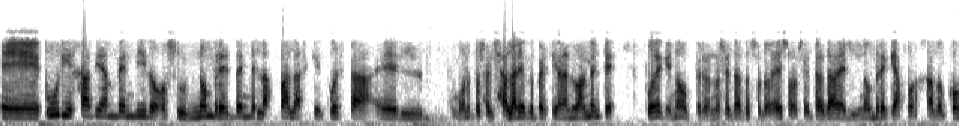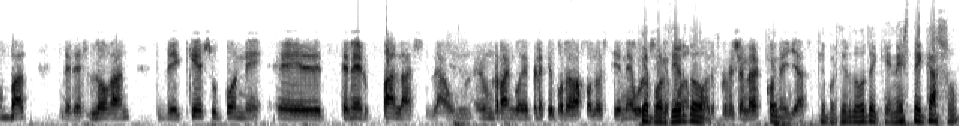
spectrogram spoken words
Eh, Uri y Javi han vendido o sus nombres venden las palas que cuesta el bueno pues el salario que perciben anualmente. Puede que no pero no se trata solo de eso. Se trata del nombre que ha forjado Combat del eslogan de qué supone eh, tener palas en un rango de precio por debajo de los 100 euros que por cierto profesionales con ellas que por cierto Bote que en este caso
